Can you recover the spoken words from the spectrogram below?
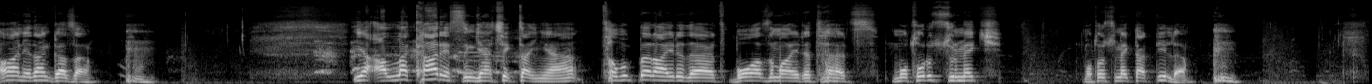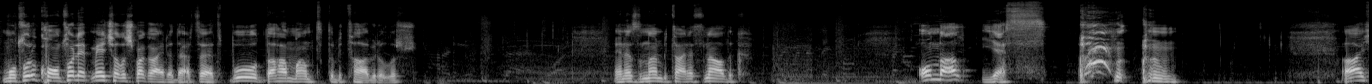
aniden gaza. ya Allah kahretsin gerçekten ya. Tavuklar ayrı dert, boğazım ayrı dert. Motoru sürmek motor sürmek dert değil de motoru kontrol etmeye çalışmak ayrı dert. Evet, bu daha mantıklı bir tabir olur. En azından bir tanesini aldık. Onu da al. Yes. Ay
